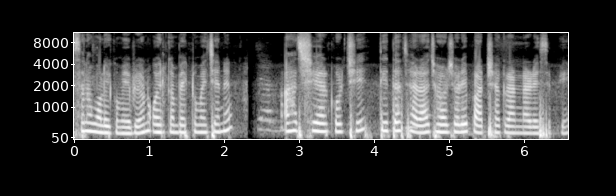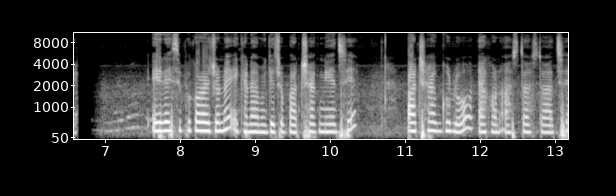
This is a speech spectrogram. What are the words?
আসসালামু আলাইকুম everyone, welcome back to my channel. আজ শেয়ার করছি তিতা ছাড়া ঝরঝরে পাট শাক রান্নার রেসিপি। এই রেসিপি করার জন্য এখানে আমি কিছু পাট শাক নিয়েছি। পাট শাকগুলো এখন আস্তে আস্তে আছে,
